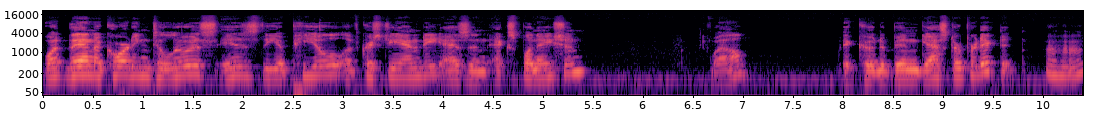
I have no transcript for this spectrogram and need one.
what then, according to Lewis, is the appeal of Christianity as an explanation? Well, it could have been guessed or predicted. Mm-hmm.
